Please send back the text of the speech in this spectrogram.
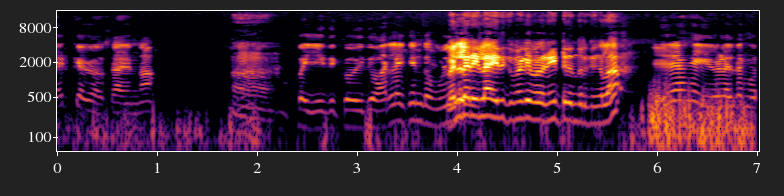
இயற்கை விவசாயம் தான். இப்போ இதுக்கு இது வரலைக்கு இந்த வெள்ளரிலாம் இதுக்கு முன்னாடி இவ்வளோ நீட்டு இருந்திருக்குங்களா? ஏங்க இவ்வளோ தாங்க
